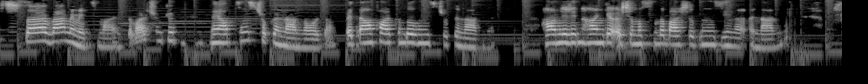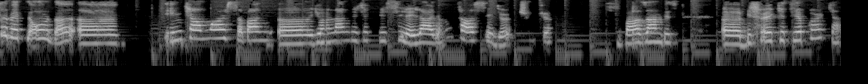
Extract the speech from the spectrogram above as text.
Hiç zarar vermeme ihtimaliniz de var. Çünkü ne yaptığınız çok önemli orada. Beden farkındalığınız çok önemli. Hamileliğin hangi aşamasında başladığınız yine önemli. Bu sebeple orada e, imkan varsa ben e, yönlendirecek birisiyle ilerlemeyi tavsiye ediyorum. Çünkü bazen biz e, bir hareketi yaparken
